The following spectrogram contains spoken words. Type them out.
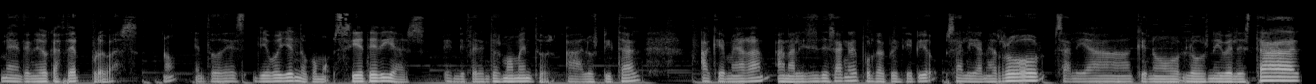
me han tenido que hacer pruebas, ¿no? Entonces, llevo yendo como siete días en diferentes momentos al hospital a que me hagan análisis de sangre porque al principio salía en error, salía que no los niveles tal,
